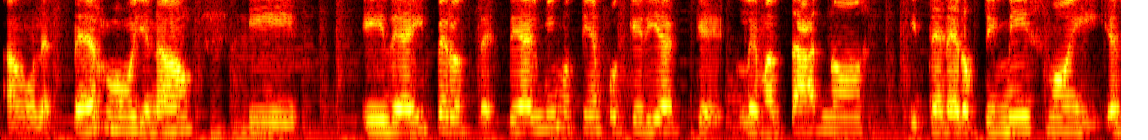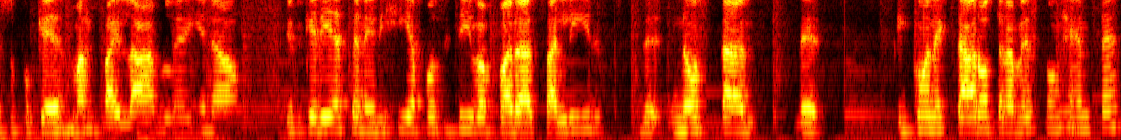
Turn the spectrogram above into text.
a un espejo, you know, y, y, de ahí, pero de, de, al mismo tiempo quería que levantarnos y tener optimismo y eso porque es más bailable, you know yo quería esa energía positiva para salir, de, no estar de, y conectar otra vez con gente,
